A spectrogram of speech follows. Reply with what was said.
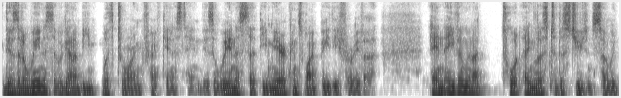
there's an awareness that we're going to be withdrawing from Afghanistan. There's awareness that the Americans won't be there forever. And even when I taught English to the students, so we,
